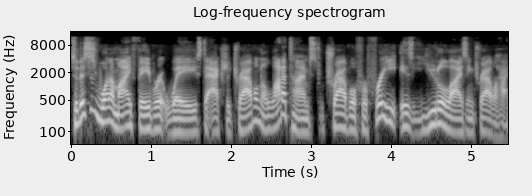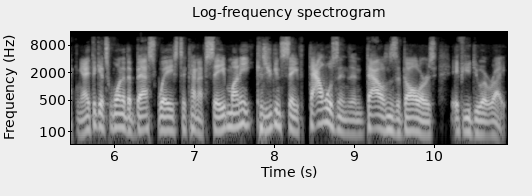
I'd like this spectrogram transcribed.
So this is one of my favorite ways to actually travel. And a lot of times travel for free is utilizing travel hacking. I think it's one of the best ways to kind of save money because you can save thousands and thousands of dollars if you do it right.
